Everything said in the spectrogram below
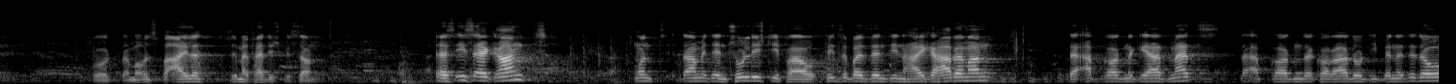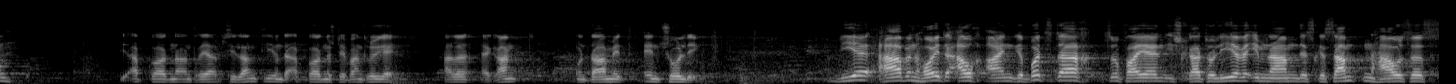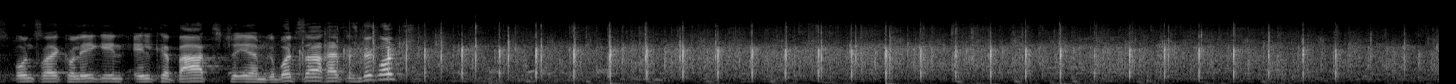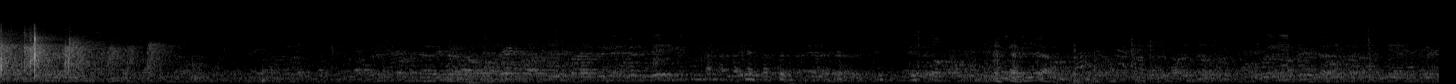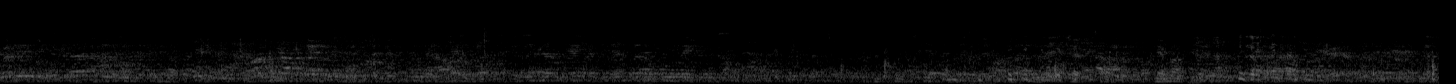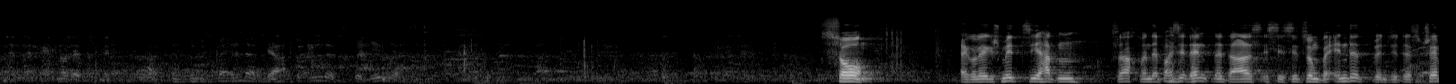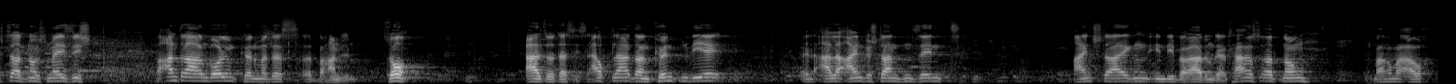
Gut, wenn wir uns beeilen, sind wir fertig bis dann. Es ist erkrankt und damit entschuldigt die Frau Vizepräsidentin Heike Habermann, der Abg. Gerhard Merz, der Abg. Corrado Di Benedetto, die Abg. Andrea Ypsilanti und der Abg. Stefan Krüger alle erkrankt und damit entschuldigt. Wir haben heute auch einen Geburtstag zu feiern. Ich gratuliere im Namen des gesamten Hauses unserer Kollegin Elke Barth zu ihrem Geburtstag. – Herzlichen Glückwunsch! So, Herr Kollege Schmidt, Sie hatten gesagt, wenn der Präsident nicht da ist, ist die Sitzung beendet. Wenn Sie das geschäftsordnungsmäßig beantragen wollen, können wir das äh, behandeln. So. Also, das ist auch klar. Dann könnten wir, wenn alle einverstanden sind, einsteigen in die Beratung der Tagesordnung. Das machen wir auch.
